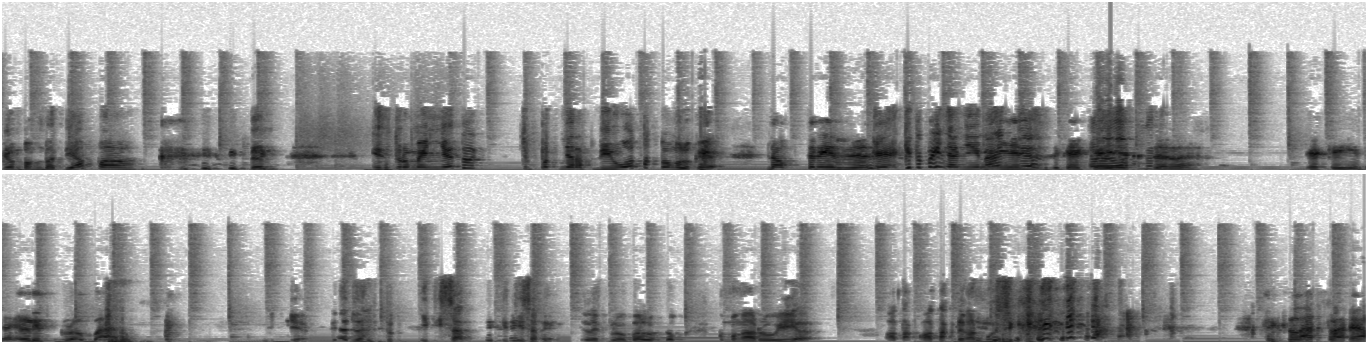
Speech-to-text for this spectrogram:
gampang banget diapal. Dan instrumennya tuh cepet nyerap di otak tuh lo kayak Doktrin ya. kayak kita pengen nyanyiin aja. Iya, KKI adalah KKI adalah elit global. Iya, dia adalah titisan, titisan elit global untuk mengaruhi otak-otak dengan musik. Sekelas lah ya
